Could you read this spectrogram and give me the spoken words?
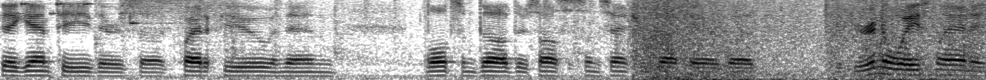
Big Empty, there's uh, quite a few. And then Lonesome Dove, there's also some sentries out there. But if you're in the Wasteland and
